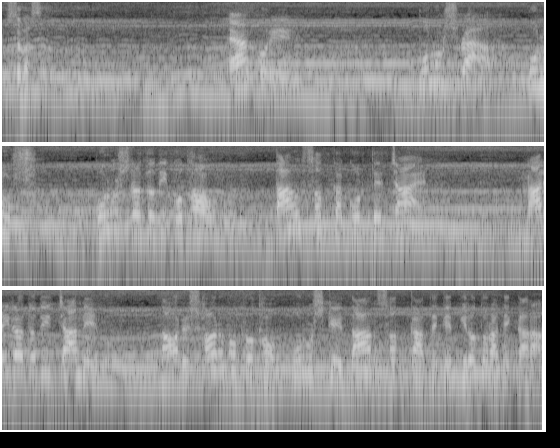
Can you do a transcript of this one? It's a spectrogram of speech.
বুঝতে পারছেন এরপরে পুরুষরা, পুরুষ পুরুষরা যদি কোথাও দান সৎকা করতে চায়, নারীরা যদি জানে, তাহলে সর্বপ্রথম পুরুষকে দান সৎকা থেকে বিরত রাখে কারা?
